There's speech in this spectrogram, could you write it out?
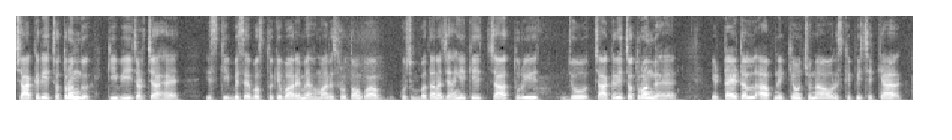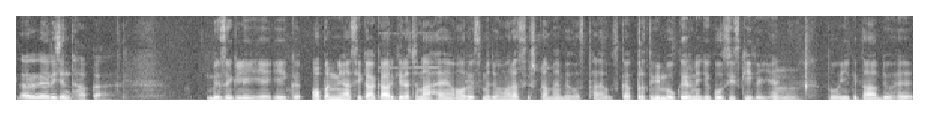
चाकरी चतुरंग की भी चर्चा है। इसकी विषय वस्तु के बारे में हमारे श्रोताओं को आप कुछ बताना चाहेंगे कि चातुरी, जो चाकरी चतुरंग है, ये टाइटल आपने क्यों चुना और इसके पीछे क्या रीजन था आपका? बेसिकली ये एक औपन्यासिक आकार की रचना है और इसमें जो हमारा सिस्टम है व्यवस्था है उसका प्रतिबिंब उकेरने की कोशिश की गई है। हम्म, तो ये किताब जो है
